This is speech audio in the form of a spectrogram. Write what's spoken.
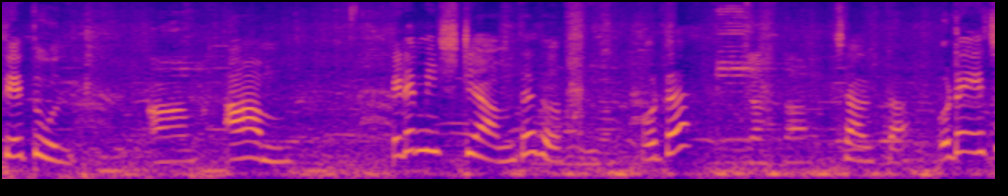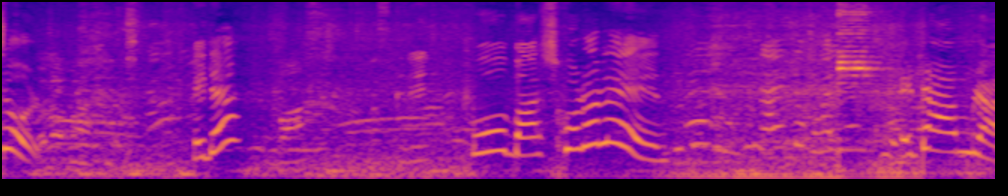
তেঁতুল। আম। এটা মিষ্টি আম তাই তো? ওটা? চালতা। ওটা এঁচড়? এটা? ও বাঁশকরলের এটা আমরা।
